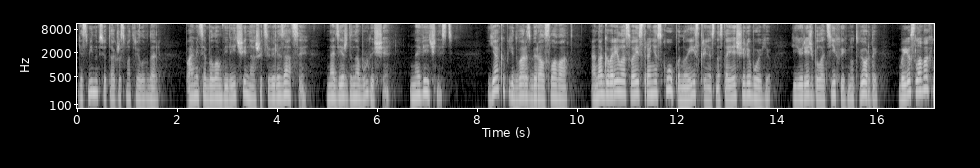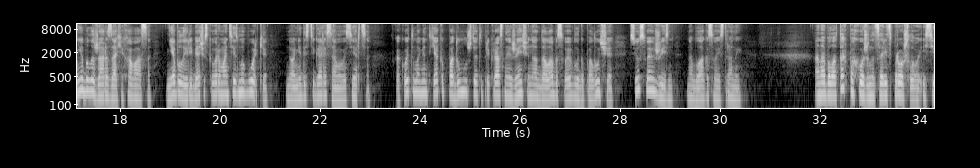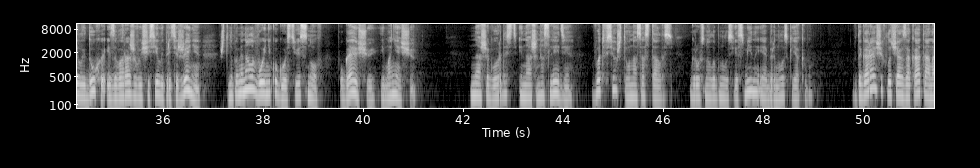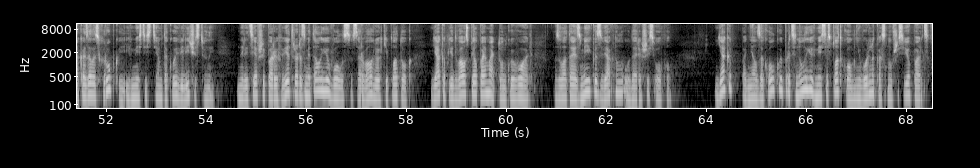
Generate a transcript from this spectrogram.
Ясмина все так же смотрела вдаль. «Память о былом величии нашей цивилизации, надежда на будущее, на вечность». Якоб едва разбирал слова. Она говорила о своей стране скупо, но искренне, с настоящей любовью. Ее речь была тихой, но твердой, в ее словах не было жара Захи Хаваса, не было и ребяческого романтизма Борьки, но они достигали самого сердца. В какой-то момент Якоб подумал, что эта прекрасная женщина отдала бы свое благополучие, всю свою жизнь на благо своей страны. Она была так похожа на цариц прошлого и силой духа, и завораживающей силой притяжения, что напоминала войнику гостью из снов, пугающую и манящую. «Наша гордость и наше наследие — вот все, что у нас осталось», — грустно улыбнулась Ясмина и обернулась к Якобу. В догорающих лучах заката она казалась хрупкой и вместе с тем такой величественной. Налетевший порыв ветра разметал ее волосы, сорвал легкий платок. Якоб едва успел поймать тонкую вуаль. Золотая змейка звякнула, ударившись о пол. Якоб поднял заколку и протянул ее вместе с платком, невольно коснувшись ее пальцев.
